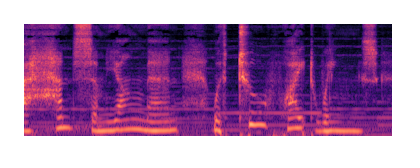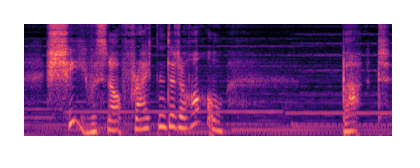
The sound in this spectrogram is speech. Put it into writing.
a handsome young man with two white wings. She was not frightened at all. But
